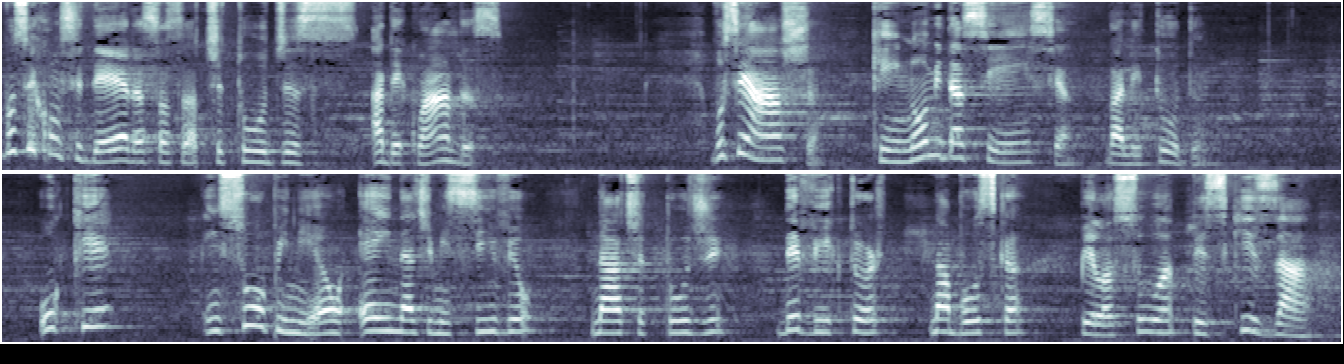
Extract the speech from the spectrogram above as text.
Você considera essas atitudes adequadas? Você acha que, em nome da ciência, vale tudo? O que em sua opinião, é inadmissível na atitude de Victor na busca pela sua pesquisa.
